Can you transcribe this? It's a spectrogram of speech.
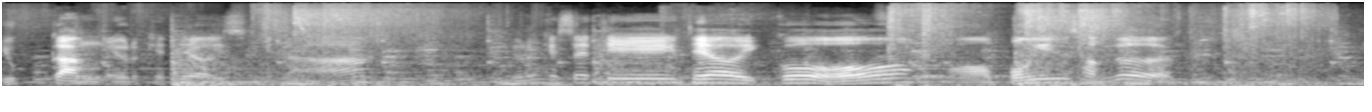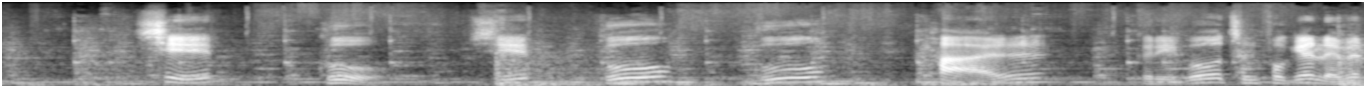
6강 이렇게 되어 있습니다. 이렇게 세팅되어 있고 어, 봉인석은 19 19 9 8 그리고 증폭의 레벨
